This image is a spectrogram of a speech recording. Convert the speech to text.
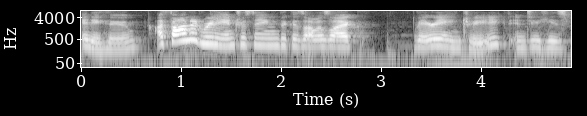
anywho. I found it really interesting because I was like very intrigued into his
